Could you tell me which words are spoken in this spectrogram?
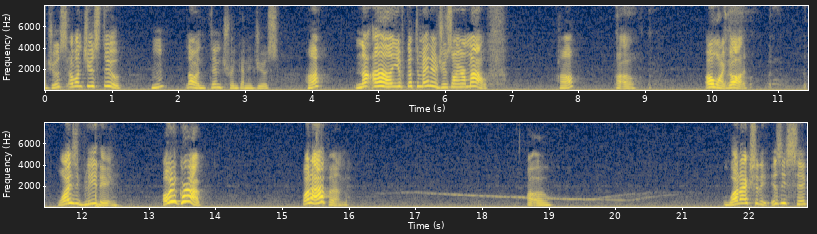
Juice? I want juice too. Hmm? No, I didn't drink any juice. Huh? Nuh-uh, you've got tomato juice on your mouth. Huh? Uh-oh. Oh my god. Why is he bleeding? Holy crap! What happened? Uh-oh. What actually? Is he sick?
